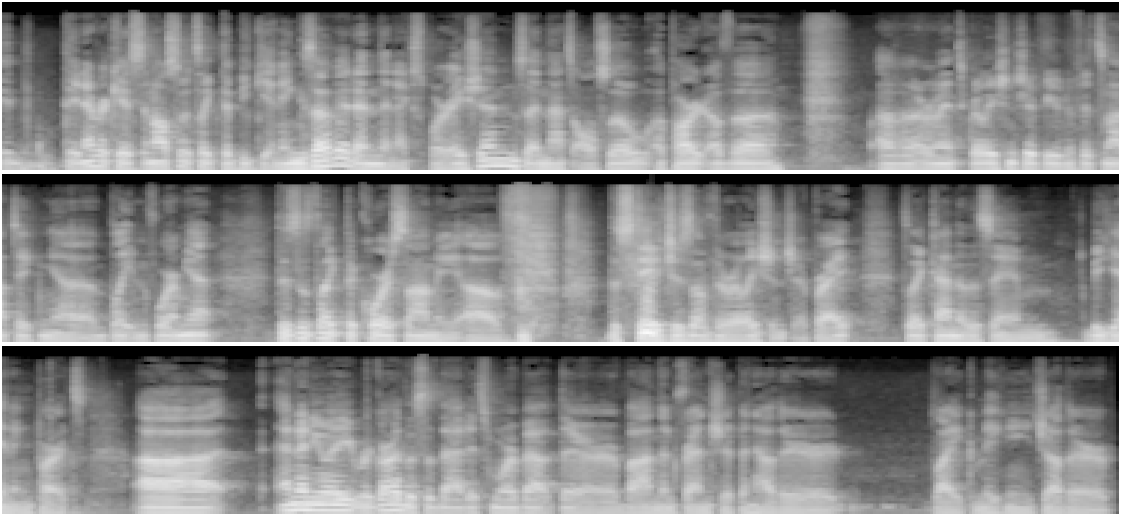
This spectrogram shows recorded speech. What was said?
it, they never kiss, and also it's like the beginnings of it, and then explorations, and that's also a part of a of a romantic relationship, even if it's not taking a blatant form yet. This is like the Korrasami of the stages of the relationship, right? It's like kind of the same beginning parts. Uh, and anyway, regardless of that, it's more about their bond and friendship and how they're like making each other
